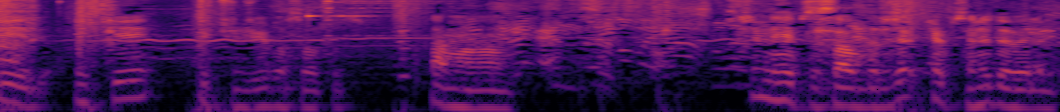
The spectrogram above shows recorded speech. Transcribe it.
Bir, iki, üçüncüyü basılı. Tamam. Şimdi hepsi saldıracak. Hepsini dövelim.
